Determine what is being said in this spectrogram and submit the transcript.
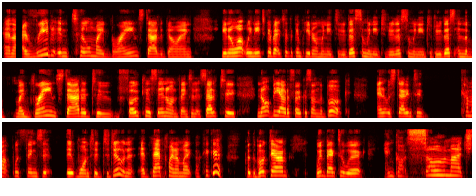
and I read until my brain started going, you know what? We need to go back to the computer and we need to do this and we need to do this and we need to do this. And the my brain started to focus in on things and it started to not be able to focus on the book. And it was starting to come up with things that it wanted to do. And at that point i'm like okay good. Put the book down went back to work and got so much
